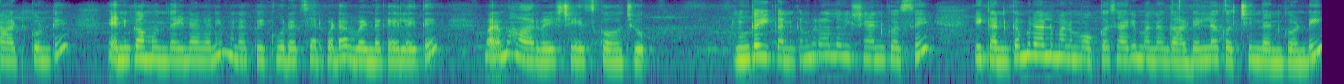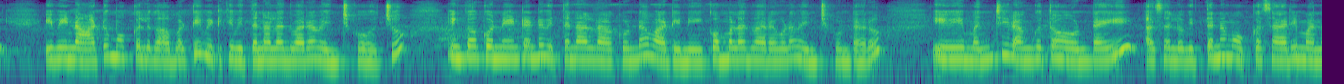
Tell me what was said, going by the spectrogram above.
నాటుకుంటే వెనుక ముందైనా కానీ మనకి కూరకు సరిపడా బెండకాయలు అయితే మనం హార్వెస్ట్ చేసుకోవచ్చు. ఇంకా ఈ కనకంబరాల విషయానికి వస్తే ఈ కనకంబరాలు మనం ఒక్కసారి మన గార్డెన్లోకి వచ్చిందనుకోండి ఇవి నాటు మొక్కలు కాబట్టి వీటికి విత్తనాల ద్వారా పెంచుకోవచ్చు. ఇంకా కొన్ని ఏంటంటే విత్తనాలు రాకుండా వాటిని కొమ్మల ద్వారా కూడా పెంచుకుంటారు. ఇవి మంచి రంగుతో ఉంటాయి. అసలు విత్తనం ఒక్కసారి మన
